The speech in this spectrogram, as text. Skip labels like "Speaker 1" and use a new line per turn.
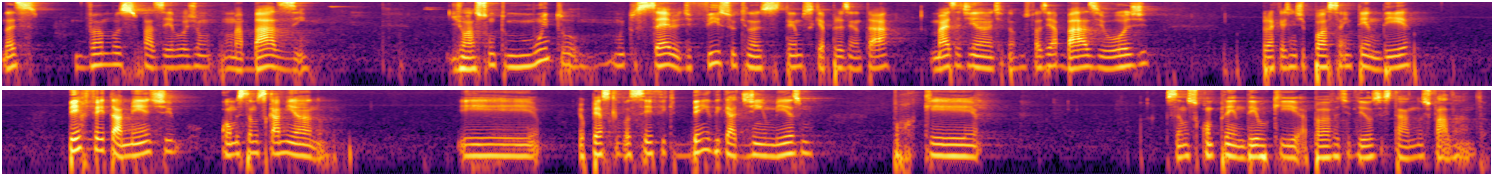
Nós vamos fazer hoje um, uma base de um assunto muito, muito sério, difícil, que nós temos que apresentar mais adiante. Então, vamos fazer a base hoje para que a gente possa entender perfeitamente como estamos caminhando. E eu peço que você fique bem ligadinho mesmo, porque precisamos compreender o que a palavra de Deus está nos falando.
